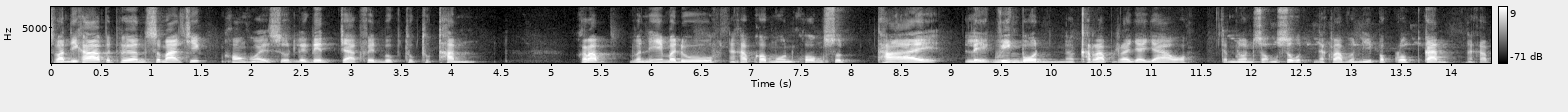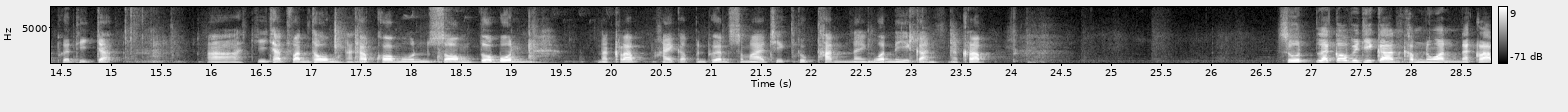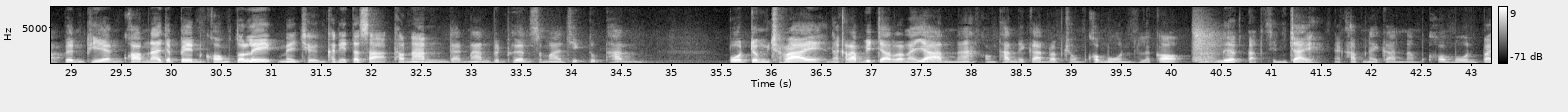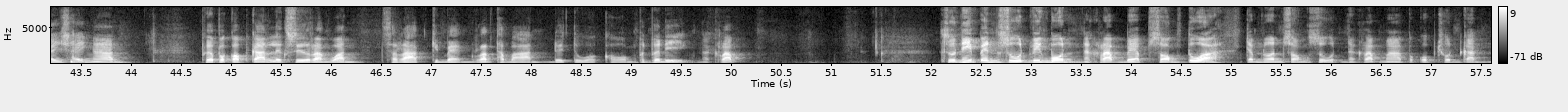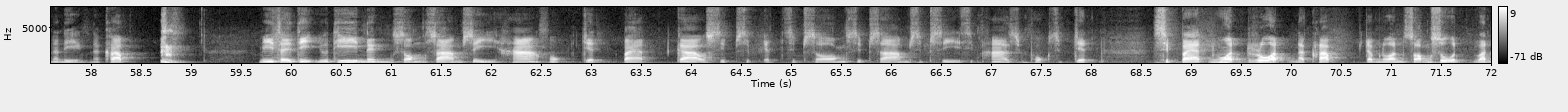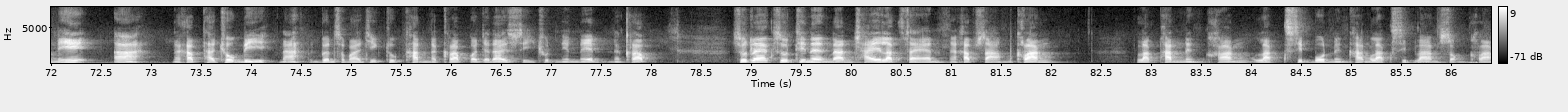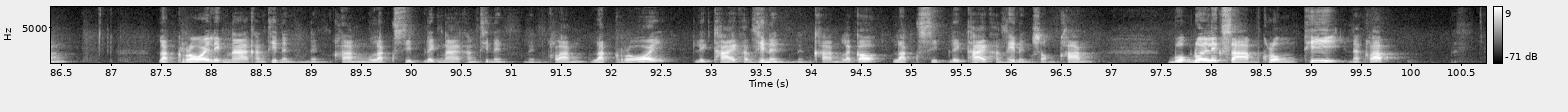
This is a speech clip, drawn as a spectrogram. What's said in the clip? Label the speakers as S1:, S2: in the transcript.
S1: สวัสดีครับเพื่อนๆสมาชิกห้องหวยสุดเลขเด็ดจาก Facebook ทุกๆทท่าน ครับวันนี้มาดูนะครับข้อมูลโค้งสุดท้ายเลขวิ่งบนนะครับ ระยะยาวจำนวน 2สูตรนะครับ วันนี้ประกบกันนะครับเพื่อที่จะชี้ชัดฟันธงนะครับ ข้อมูล 2 ตัวบนนะครับ ให้กับเพื่อนๆสมาชิกทุกท่านในงวดนี้กันนะครับสูตรและก็วิธีการคำนวณนนะครับ เป็นเพียงความน่าจะเป็นของตัวเลขในเชิงคณิตศาสตร์เท่านั้น ดังนั้นเพื่อนๆสมาชิกทุกท่าน โปรดจงใช้นะครับ วิจารณญาณนนะของท่านในการรับชมข้อมูล แล้วก็เลือกตัดสินใจนะครับในการนำข้อมูลไปใช้งาน เพื่อประกอบการเลือกซื้อรางวัลสลากกินแบ่งรัฐบาลด้วยตัวของเพื่อนๆเองนะครับสูตรนี้เป็นสูตรวิ่งบนนะครับแบบ 2 ตัวจำนวน 2 สูตรนะครับ มาประกบชนกันนั่นเองนะครับ มีสถิติอยู่ที่ 1 2 3 4 5 6 7 8 9 10 11 12 13 14 15 16 17 18 งวดรวดนะครับจำนวน 2 สูตรวันนี้อ่านะครับ ถ้าโชคดีนะเพื่อนๆสมาชิกทุกท่านนะครับ ก็จะได้ 4 ชุดเน้นๆนะครับสูตรแรกสูตรที่ 1 นั้นใช้หลักแสนนะครับ 3 ครั้ง หลักพันหนึ่งครั้ง หลัก10บน1 ครั้ง หลัก10ล่าง 2 ครั้ง หลักร้อยเลขหน้าครั้งที่1 1 ครั้ง หลัก 10เลขหน้า ครั้งที่ 1 1 ครั้ง หลักร้อย เลขท้ายครั้งที่1 1 ครั้ง แล้วก็หลัก 10 เลขท้ายครั้งที่1 2 ครั้ง บวกด้วยเลข3คงที่นะครับ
